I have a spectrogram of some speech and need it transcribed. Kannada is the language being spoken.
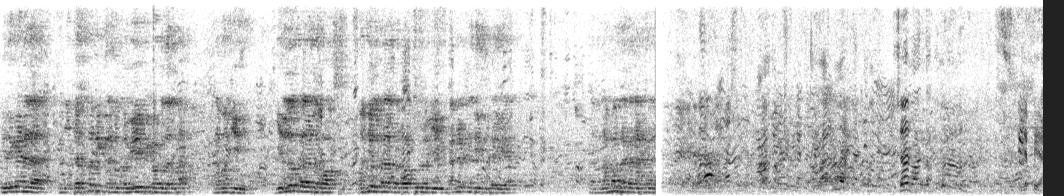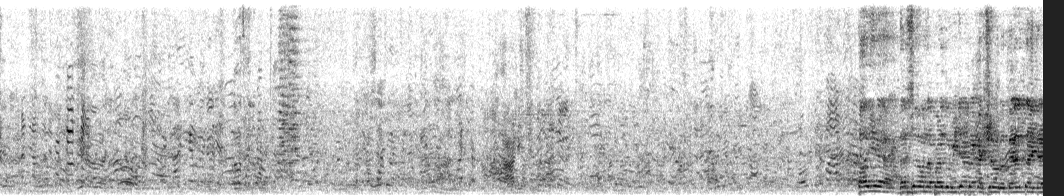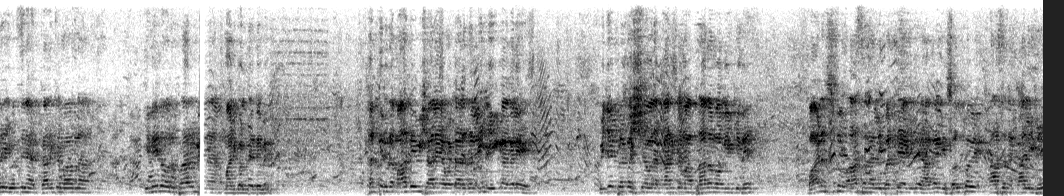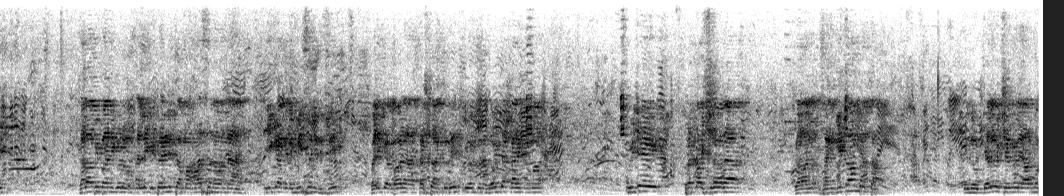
ಎದುರುಗಡೆದ ಒಂದು ದರ್ಪತಿ ಒಂದು ವಿ ಐ ಪಿ ಕೊಡೋದಲ್ಲ ನಮಗೆ yellow colour box Manju colour box ಈ ಕನ್ನಡ ನದಿಗಳಿಗೆ ನಮ್ಮ ಕರ್ನಾಟಕ ಸರ್ ತಾಯಿಯ ದರ್ಶನವನ್ನು ಪಡೆದು ವಿಜಯ ಪ್ರಕಾಶ್ ಅವರು ತೆರಳುತ್ತಾ ಇದ್ದಾರೆ. ಇವತ್ತಿನ ಕಾರ್ಯಕ್ರಮವನ್ನ ಇನ್ನೇನು ಅವರು ಪ್ರಾರಂಭ ಮಾಡಿಕೊಳ್ತಾ ಇದ್ದೇವೆ. ಹತ್ತಿರದ ಮಹಾದೇವಿ ಶಾಲೆಯ ವಟಾರದಲ್ಲಿ ಈಗಾಗಲೇ ವಿಜಯ ಪ್ರಕಾಶ್ ಅವರ ಕಾರ್ಯಕ್ರಮ ಪ್ರಾರಂಭವಾಗಲಿಕ್ಕಿದೆ. ಬಹಳಷ್ಟು ಆಸನ ಅಲ್ಲಿ ಭರ್ತಿಯಾಗಿದೆ. ಹಾಗಾಗಿ ಸ್ವಲ್ಪವೇ ಆಸನ ಖಾಲಿದೆ ಕಲಾಭಿಮಾನಿಗಳು ಅಲ್ಲಿಗೆ ತೆರಳಿ ತಮ್ಮ ಆಸನವನ್ನ ಈಗಾಗಲೇ ಮೀಸಲಿರಿಸಿ ಬಳಿಕ ಬಹಳ ಕಷ್ಟ ಆಗ್ತದೆ. ಇವತ್ತಿನ ದೊಡ್ಡ ಕಾರ್ಯಕ್ರಮ ವಿಜಯ್ ಪ್ರಕಾಶ್ ರವರ ಗಾನ ಸಂಗೀತಾಮೃತ. ಇನ್ನು ಕೆಲವು ಕ್ಷಣಗಳು ಯಾರು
